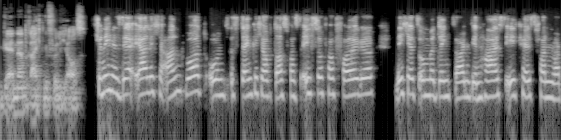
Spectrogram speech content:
geändert, reicht mir völlig aus. Finde ich eine sehr ehrliche Antwort und ist, denke ich, auch das, was ich so verfolge. Nicht jetzt unbedingt sagen, den HSE-Case fanden wir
